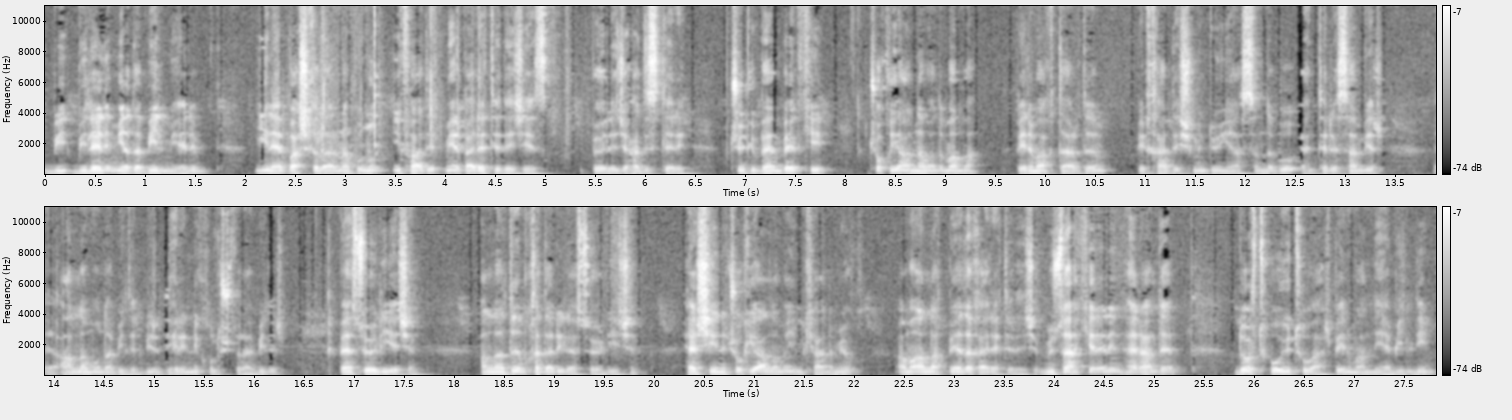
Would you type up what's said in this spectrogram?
bilelim ya da bilmeyelim. yine başkalarına bunu ifade etmeye gayret edeceğiz. Böylece hadisleri. Çünkü ben belki çok iyi anlamadım ama benim aktardığım bir kardeşimin dünyasında bu enteresan bir e, anlam olabilir, bir derinlik oluşturabilir. Ben söyleyeceğim. Anladığım kadarıyla söyleyeceğim. Her şeyini çok iyi anlama imkanım yok ama anlatmaya da gayret edeceğim. Müzakerenin herhalde dört boyutu var benim anlayabildiğim.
